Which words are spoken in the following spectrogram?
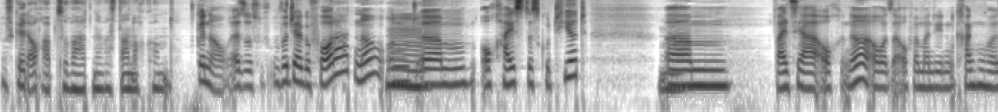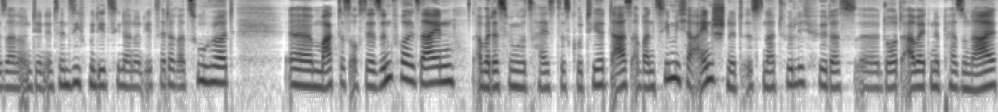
Das gilt auch abzuwarten, ne, was da noch kommt. Genau, also es wird ja gefordert ne, und mhm. ähm, auch heiß diskutiert. Mhm. Ähm, weil es ja auch, ne, also auch wenn man den Krankenhäusern und den Intensivmedizinern und etc. zuhört, äh, mag das auch sehr sinnvoll sein, aber deswegen wird es heiß diskutiert. Da es aber ein ziemlicher Einschnitt ist, natürlich für das äh, dort arbeitende Personal,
